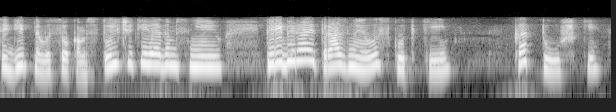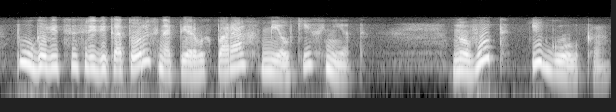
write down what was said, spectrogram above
сидит на высоком стульчике рядом с нею, перебирает разные лоскутки, катушки, пуговицы, среди которых на первых порах мелких нет. Но вот иголка.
